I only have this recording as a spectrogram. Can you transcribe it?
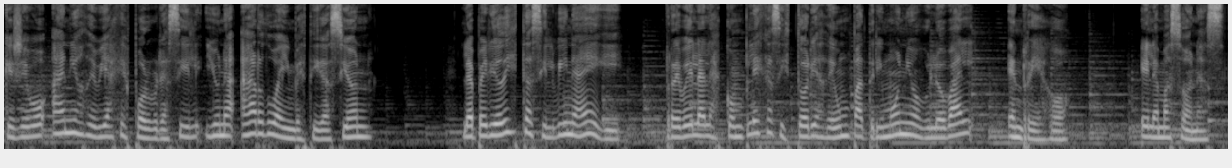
que llevó años de viajes por Brasil y una ardua investigación, la periodista Silvina Egui revela las complejas historias de un patrimonio global en riesgo, el Amazonas.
